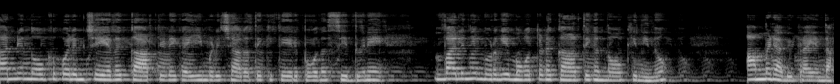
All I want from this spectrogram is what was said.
തന്നെ നോക്ക് പോലും ചെയ്ത് കാർത്തിയുടെ കൈയും പിടിച്ച് അകത്തേക്ക് കയറി പോകുന്ന സിദ്ധുവിനെ വലിഞ്ഞു മുറുകി മുഖത്തോടെ കാർത്തിക നോക്കി നിന്നു. അമ്മയുടെ അഭിപ്രായം എന്താ?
